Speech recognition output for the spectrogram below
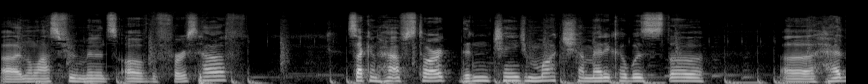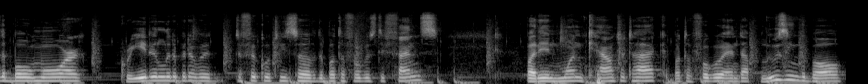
uh, in the last few minutes of the first half. Second half start didn't change much. America was the uh, had the ball more, created a little bit of a difficulties of the Botafogo's defense, but in one counterattack, Botafogo end up losing the ball,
